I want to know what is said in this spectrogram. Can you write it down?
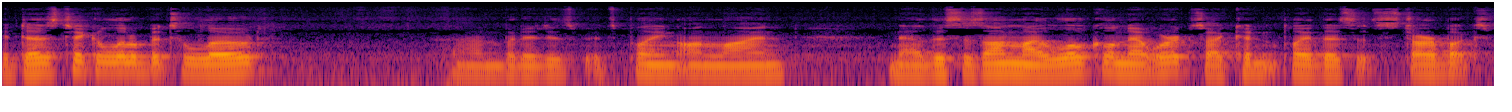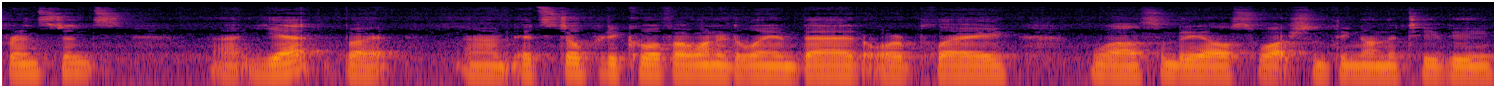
It does take a little bit to load, um, but it is it's playing online. Now this is on my local network, so I couldn't play this at Starbucks, for instance, uh, yet, but um, it's still pretty cool if I wanted to lay in bed or play while somebody else watched something on the TV.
